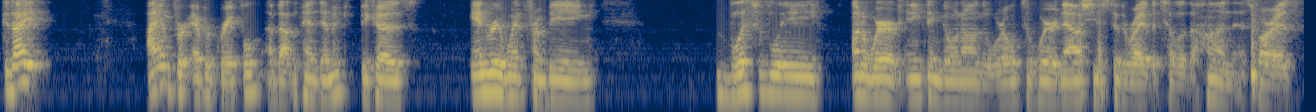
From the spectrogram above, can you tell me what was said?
because i i am forever grateful about the pandemic because andrea went from being blissfully unaware of anything going on in the world to where now she's to the right of attila the hun as far as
